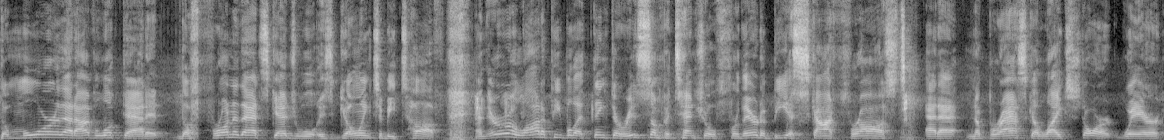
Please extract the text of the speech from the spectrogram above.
the more that I've looked at it, the front of that schedule is going to be tough. And there are a lot of people that think there is some potential for there to be a Scott Frost at a Nebraska like start where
